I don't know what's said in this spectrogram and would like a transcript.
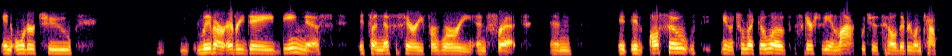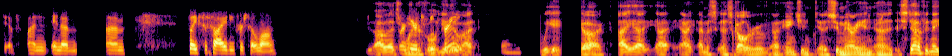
in order to live our everyday beingness. It's unnecessary for worry and fret, and it, it also, you know, to let go of scarcity and lack, which has held everyone captive on, in a um, slave society for so long. Oh, that's We're wonderful. You know, I, we are. I, uh, I am a, a, scholar of uh, ancient uh, Sumerian uh, stuff, and they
